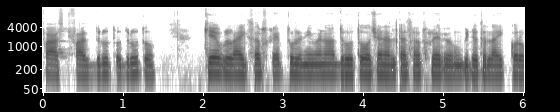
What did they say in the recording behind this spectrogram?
ফাস্ট ফাস্ট দ্রুত দ্রুত। কেউ লাইক সাবস্ক্রাইব তুলে নেবে না, দ্রুত চ্যানেলটা সাবস্ক্রাইব এবং ভিডিওতে লাইক করো।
